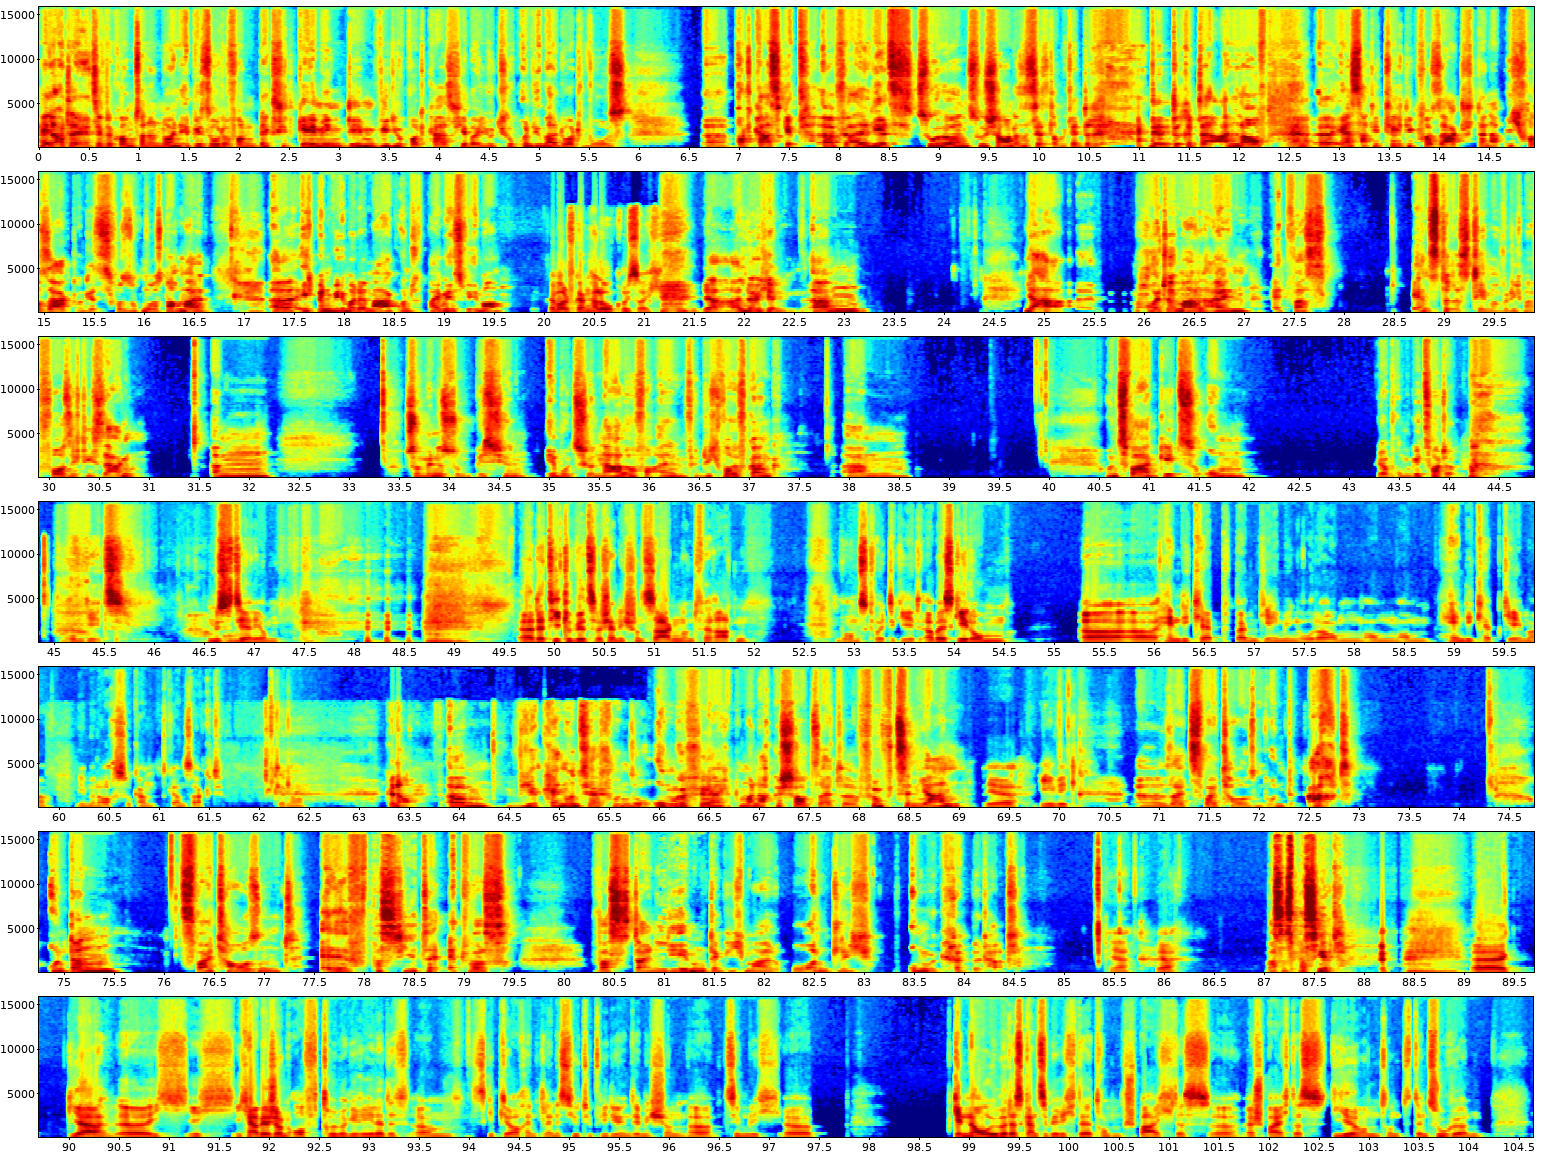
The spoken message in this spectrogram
Hey Leute, herzlich willkommen zu einer neuen Episode von Backseat Gaming, dem Videopodcast hier bei YouTube und überall dort, wo es äh, Podcasts gibt. Äh, für alle, die jetzt zuhören, zuschauen, das ist jetzt, glaube ich, der, dr der dritte Anlauf. Äh, erst hat die Technik versagt, dann habe ich versagt und jetzt versuchen wir es nochmal. Äh, ich bin wie immer der Marc und bei mir ist wie immer der Wolfgang. Hallo, grüß euch. Ja, Hallöchen. Ähm, ja, heute mal ein etwas ernsteres Thema, würde ich mal vorsichtig sagen. Ähm, zumindest so ein bisschen emotionaler, vor allem für dich, Wolfgang. Ähm, und zwar geht es um, ja, worum geht es heute? Worum geht's? Mysterium. Um, äh, der Titel wird es wahrscheinlich schon sagen und verraten, worum es heute geht. Aber es geht um äh, äh, Handicap beim Gaming oder um, um, um Handicap-Gamer, wie man auch so gern, gern sagt. Genau. Genau. Ähm, wir kennen uns ja schon so ungefähr, ich habe mal nachgeschaut, seit äh, 15 Jahren. Ja, ewig. Äh, seit 2008. Und dann 2011 passierte etwas, was dein Leben, denke ich mal, ordentlich umgekrempelt hat. Ja, ja. Was ist passiert? äh, ja, äh, ich, ich, ich habe ja schon oft drüber geredet. Es, ähm, es gibt ja auch ein kleines YouTube-Video, in dem ich schon äh, ziemlich äh, genau über das Ganze berichte. Darum spare ich das, äh, erspare ich das dir und, und den Zuhörern,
